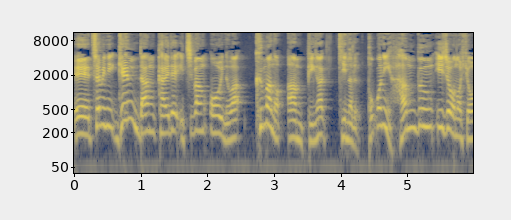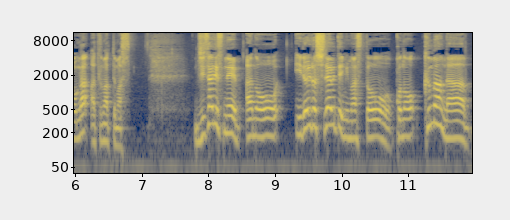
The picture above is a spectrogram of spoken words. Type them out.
えーちなみに現段階で一番多いのは熊の安否が気になる。ここに半分以上の票が集まってます。実際ですね、あの、いろいろ調べてみますと、この熊が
